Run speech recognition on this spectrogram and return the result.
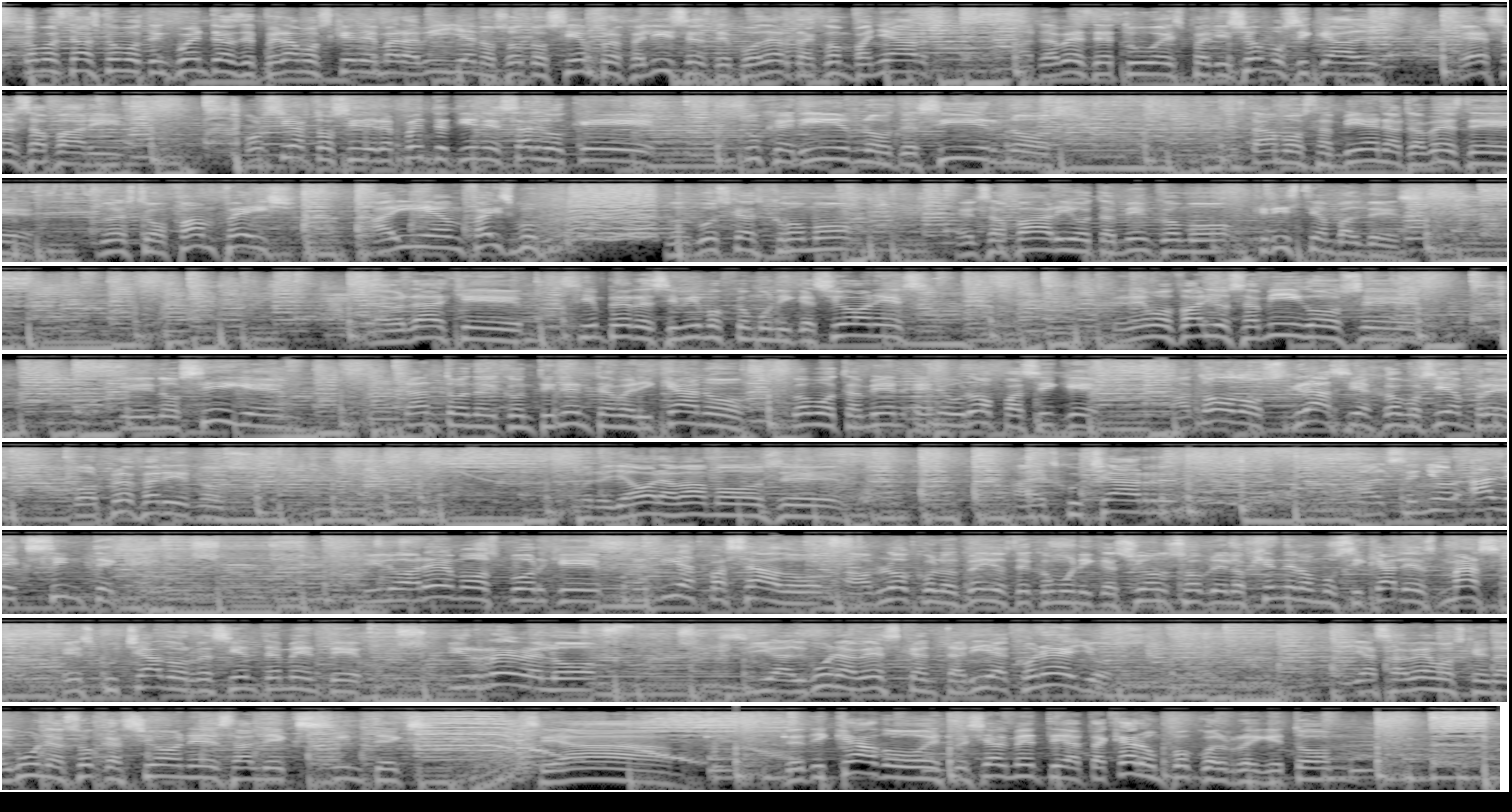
¿Cómo estás? ¿Cómo te encuentras? Esperamos que de maravilla. Nosotros siempre felices de poderte acompañar a través de tu expedición musical. Es el Safari. Por cierto, si de repente tienes algo que sugerirnos, decirnos, estamos también a través de nuestro fanpage ahí en Facebook. Nos buscas como el Safari o también como Cristian Valdés. La verdad es que siempre recibimos comunicaciones. Tenemos varios amigos eh, que nos siguen, tanto en el continente americano como también en Europa. Así que A todos, gracias como siempre por preferirnos. Bueno, y ahora vamos eh, a escuchar al señor Alex Sintek. Y lo haremos porque el día pasado habló con los medios de comunicación sobre los géneros musicales más escuchados recientemente y reveló si alguna vez cantaría con ellos. Ya sabemos que en algunas ocasiones Alex Sintex se ha dedicado especialmente a atacar un poco el reggaetón.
